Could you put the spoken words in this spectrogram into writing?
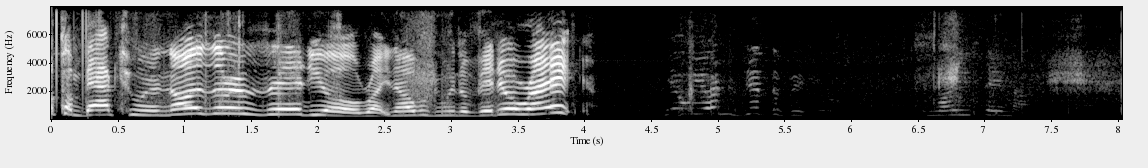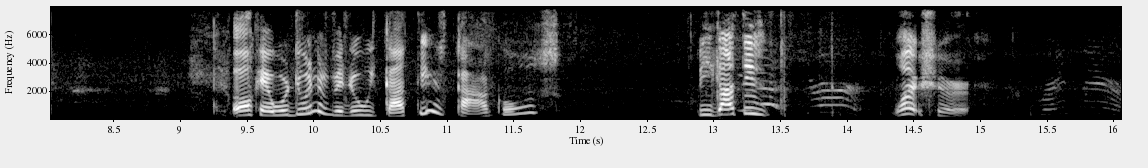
welcome back to another video. Right now we're doing a video, right? Yeah, we already did the video. Why you say that? Okay, we're doing a video. We got these goggles. We got these. Sure, What shirt? right there.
